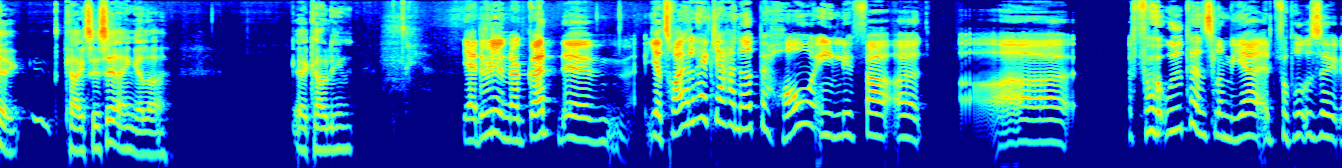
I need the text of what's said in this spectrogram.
karakterisering, eller øh, Karoline? Ja, det vil jeg nok godt. Øhm, jeg tror heller ikke, jeg har noget behov egentlig for at, at få udpenslet mere, at forbrydelse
